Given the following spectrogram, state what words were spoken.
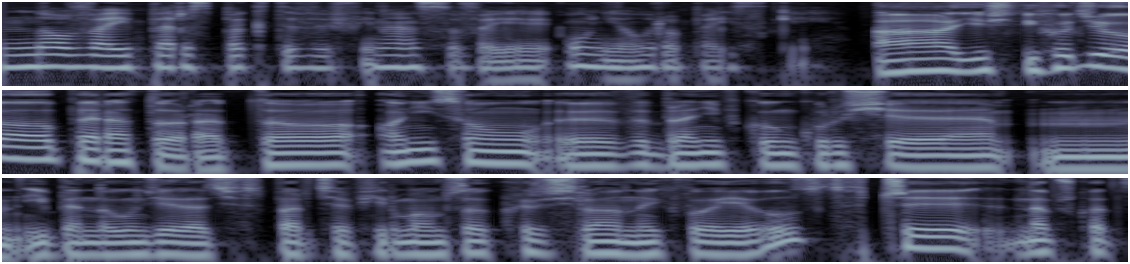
nowej perspektywy finansowej Unii Europejskiej. A jeśli chodzi o operatora, to oni są y, wybrani w konkursie mm, i będą udzielać wsparcia firmom z określonych województw, czy na przykład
